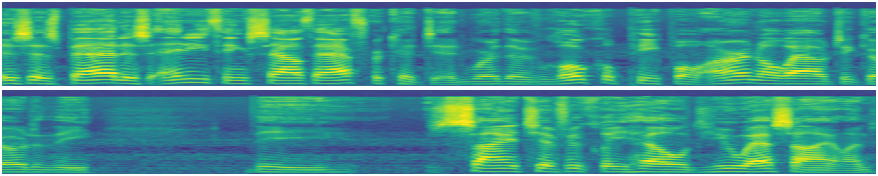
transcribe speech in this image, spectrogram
is as bad as anything South Africa did, where the local people aren't allowed to go to the, the scientifically held U.S. island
